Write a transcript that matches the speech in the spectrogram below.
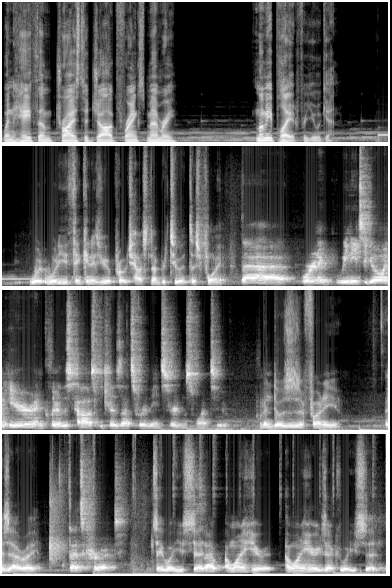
when Haitham tries to jog Frank's memory? Let me play it for you again. What, what are you thinking as you approach house number two at this point? That we're gonna we need to go in here and clear this house because that's where the insurgents went to. Mendoza's in front of you. Is that right? That's correct. Say what you said. I, I want to hear it. I want to hear exactly what you said.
